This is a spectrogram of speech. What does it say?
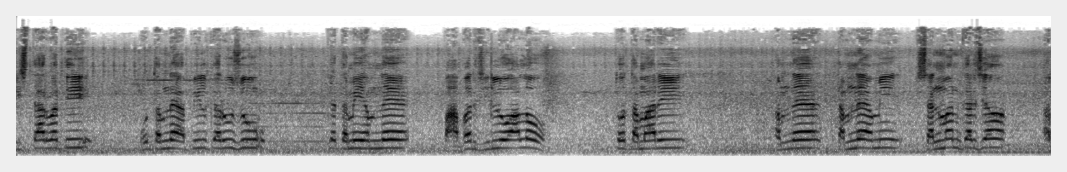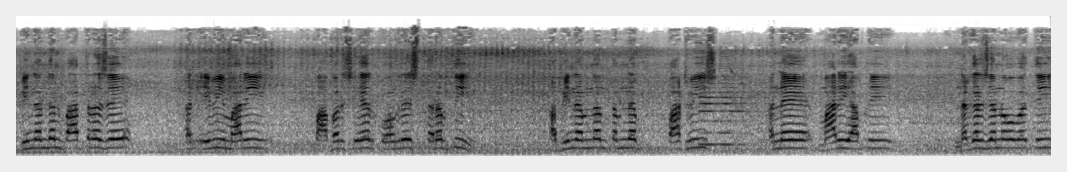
વિસ્તાર વતી હું તમને અપીલ કરું છું. કે તમે અમને ભાભર જિલ્લો આલો, તો તમારી અમને, તમને અમે સન્માન કરશો, અભિનંદન પાત્ર છે, અને એવી મારી ભાભર શહેર કોંગ્રેસ તરફથી અભિનંદન તમને પાઠવીશ, અને મારી આપણી નગરજનો વતી,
